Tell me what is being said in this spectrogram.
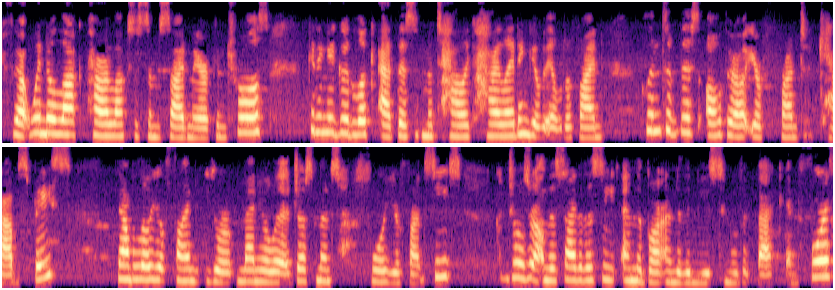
You've got window lock, power lock system, side mirror controls. Getting a good look at this metallic highlighting, you'll be able to find glints of this all throughout your front cab space. Down below, you'll find your manual adjustments for your front seats. Controls are on the side of the seat and the bar under the knees to move it back and forth.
